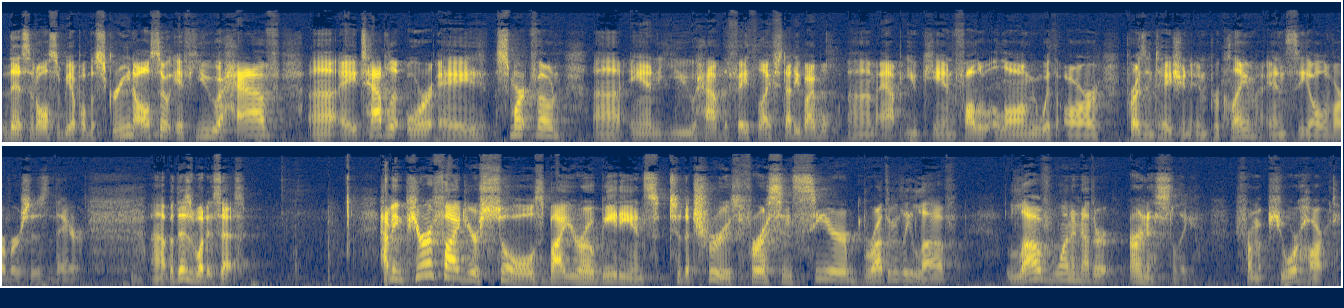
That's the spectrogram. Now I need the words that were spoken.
this. It'll also be up on the screen. Also, if you have uh, a tablet or a smartphone uh, and you have the Faithlife Study Bible um, app, you can follow along with our presentation in Proclaim and see all of our verses there. Uh, but this is what it says. Having purified your souls by your obedience to the truth for a sincere brotherly love, love one another earnestly from a pure heart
